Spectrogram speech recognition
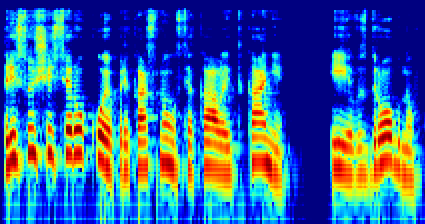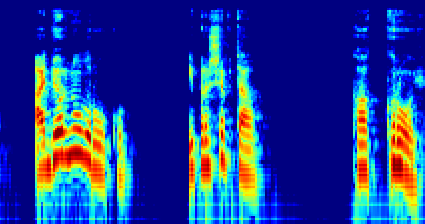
трясущейся рукой прикоснулся к алой ткани и, вздрогнув, одернул руку и прошептал — как кровь.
